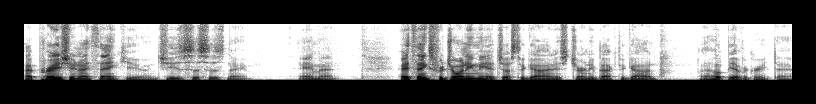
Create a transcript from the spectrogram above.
I praise you and I thank you in Jesus' name. Amen. Hey, thanks for joining me at Just a Guy and His Journey Back to God. I hope you have a great day.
